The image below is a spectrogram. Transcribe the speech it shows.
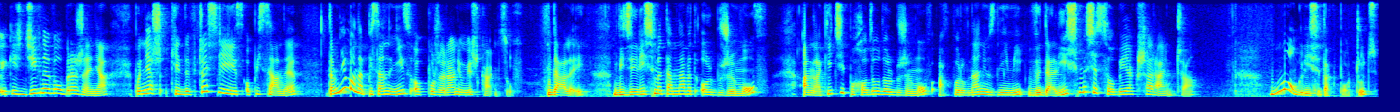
jakieś dziwne wyobrażenia, ponieważ kiedy wcześniej jest opisane, tam nie ma napisane nic o pożeraniu mieszkańców. Dalej, widzieliśmy tam nawet olbrzymów, a nakici pochodzą od olbrzymów, a w porównaniu z nimi wydaliśmy się sobie jak szarańcza. Mogli się tak poczuć,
